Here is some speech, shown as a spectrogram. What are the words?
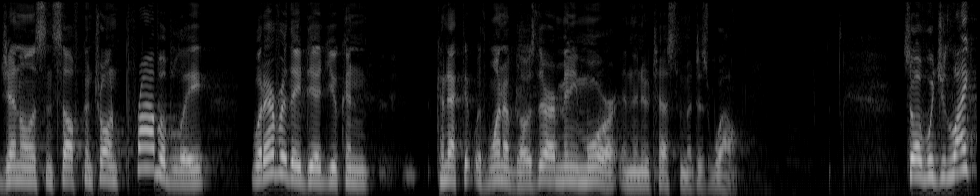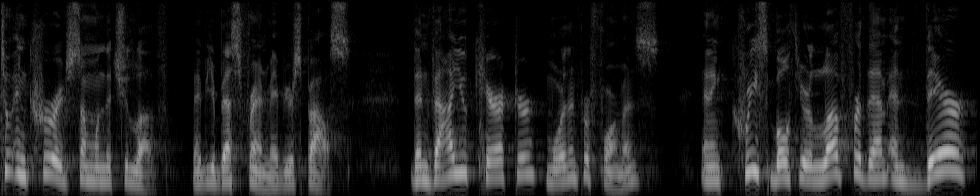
gentleness, and self control. And probably, whatever they did, you can connect it with one of those. There are many more in the New Testament as well. So, would you like to encourage someone that you love, maybe your best friend, maybe your spouse, then value character more than performance and increase both your love for them and their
